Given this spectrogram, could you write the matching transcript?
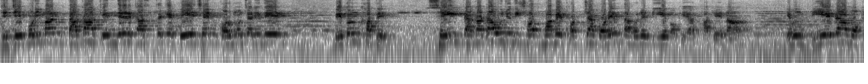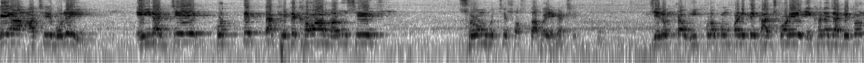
যে যে পরিমাণ টাকা কেন্দ্রের কাছ থেকে পেয়েছেন কর্মচারীদের বেতন খাতে, সেই টাকাটাও যদি সৎভাবে খরচা করেন, তাহলে ডিএ বকেয়া থাকে না। এবং ডিএটা বকেয়া আছে বলেই এই রাজ্যে প্রত্যেকটা খেটে খাওয়া মানুষের শ্রম হচ্ছে সস্তা হয়ে গেছে। যে লোকটা উইপ্রো কোম্পানিতে কাজ করে, এখানে যা বেতন,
